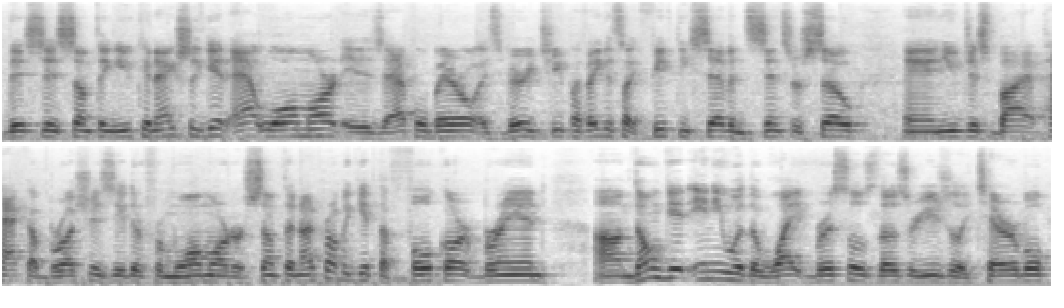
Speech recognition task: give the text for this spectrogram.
this is something you can actually get at Walmart. It is Apple Barrel. It's very cheap. I think it's like 57 cents or so, and you just buy a pack of brushes either from Walmart or something. I'd probably get the Folk Art brand. Um, don't get any with the white bristles. Those are usually terrible.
